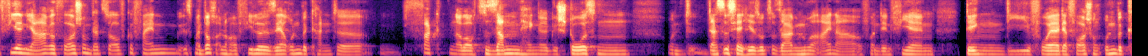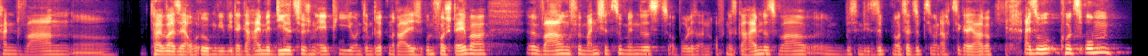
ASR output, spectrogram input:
vielen Jahre Forschung dazu aufgefallen, ist man doch noch auf viele sehr unbekannte Fakten, aber auch Zusammenhänge gestoßen. Und das ist ja hier sozusagen nur einer von den vielen Dingen, die vorher der Forschung unbekannt waren. Äh, teilweise auch irgendwie wie der geheime Deal zwischen AP und dem Dritten Reich unvorstellbar äh, waren für manche zumindest, obwohl es ein offenes Geheimnis war, äh, bis in die 1970er und 80er Jahre. Also kurzum,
